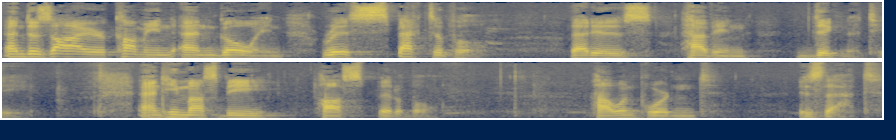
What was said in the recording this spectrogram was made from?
and desire coming and going, respectable. That is, having dignity. And he must be hospitable. How important is that?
